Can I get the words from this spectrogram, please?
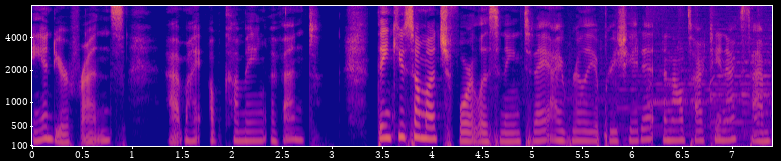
and your friends at my upcoming event. Thank you so much for listening today. I really appreciate it, and I'll talk to you next time.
